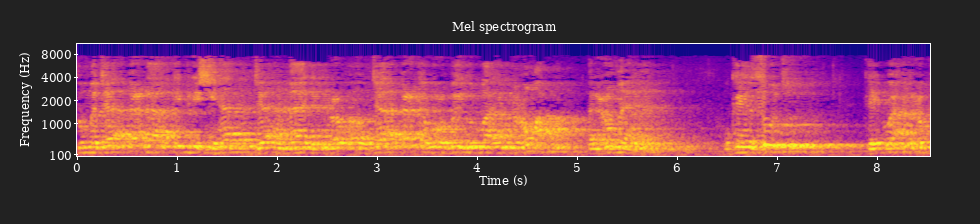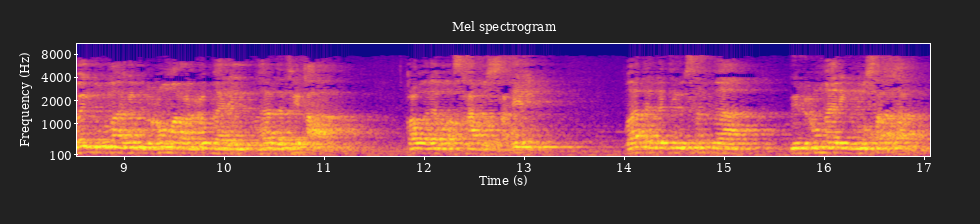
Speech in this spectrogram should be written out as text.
ثم جاء بعد ابن شهاب جاء مالك جاء بعده عبيد الله بن عمر العمري. وكان زوج كاين واحد عبيد الله بن عمر العمري وهذا ثقة. روى له أصحاب الصحيح. وهذا الذي يسمى بالعمري المصغر.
